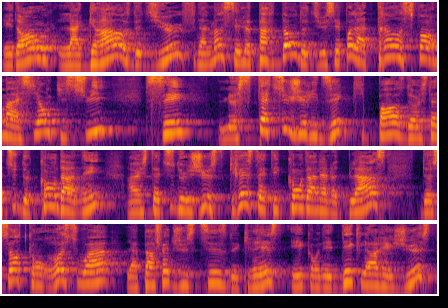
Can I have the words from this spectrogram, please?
Et donc, la grâce de Dieu, finalement, c'est le pardon de Dieu. C'est pas la transformation qui suit, c'est le statut juridique qui passe d'un statut de condamné à un statut de juste. Christ a été condamné à notre place, de sorte qu'on reçoit la parfaite justice de Christ et qu'on est déclaré juste.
